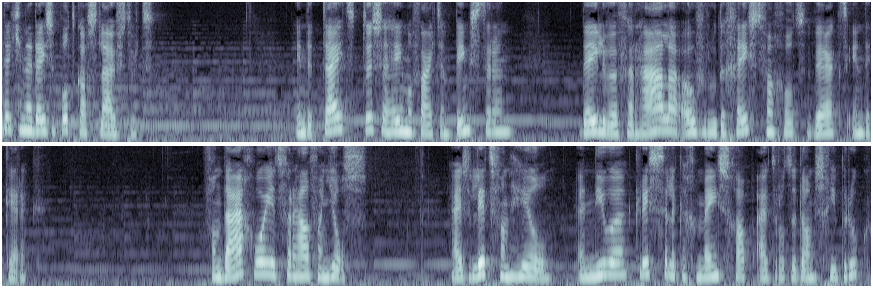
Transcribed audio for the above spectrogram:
dat je naar deze podcast luistert. In de tijd tussen hemelvaart en Pinksteren delen we verhalen over hoe de geest van God werkt in de kerk. Vandaag hoor je het verhaal van Jos. Hij is lid van Heel, een nieuwe christelijke gemeenschap uit Rotterdam Schiebroek.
